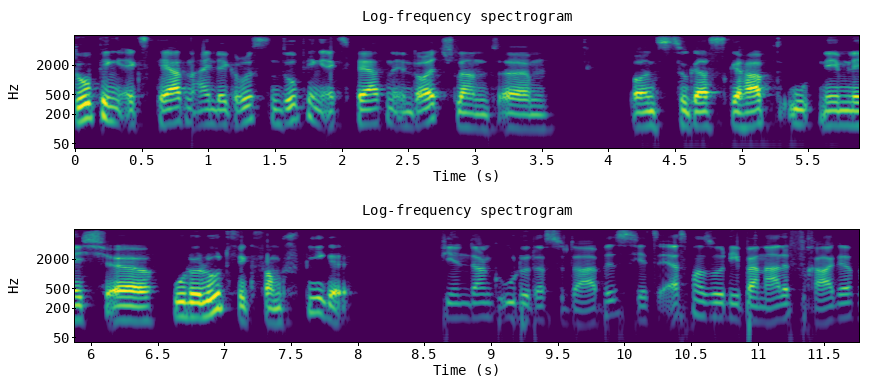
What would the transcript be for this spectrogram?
Doping-Experten, einen der größten Doping-Experten in Deutschland ähm, bei uns zu Gast gehabt, nämlich äh, Udo Ludwig vom Spiegel. Vielen Dank, Udo, dass du da bist. Jetzt erstmal so die banale Frage,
